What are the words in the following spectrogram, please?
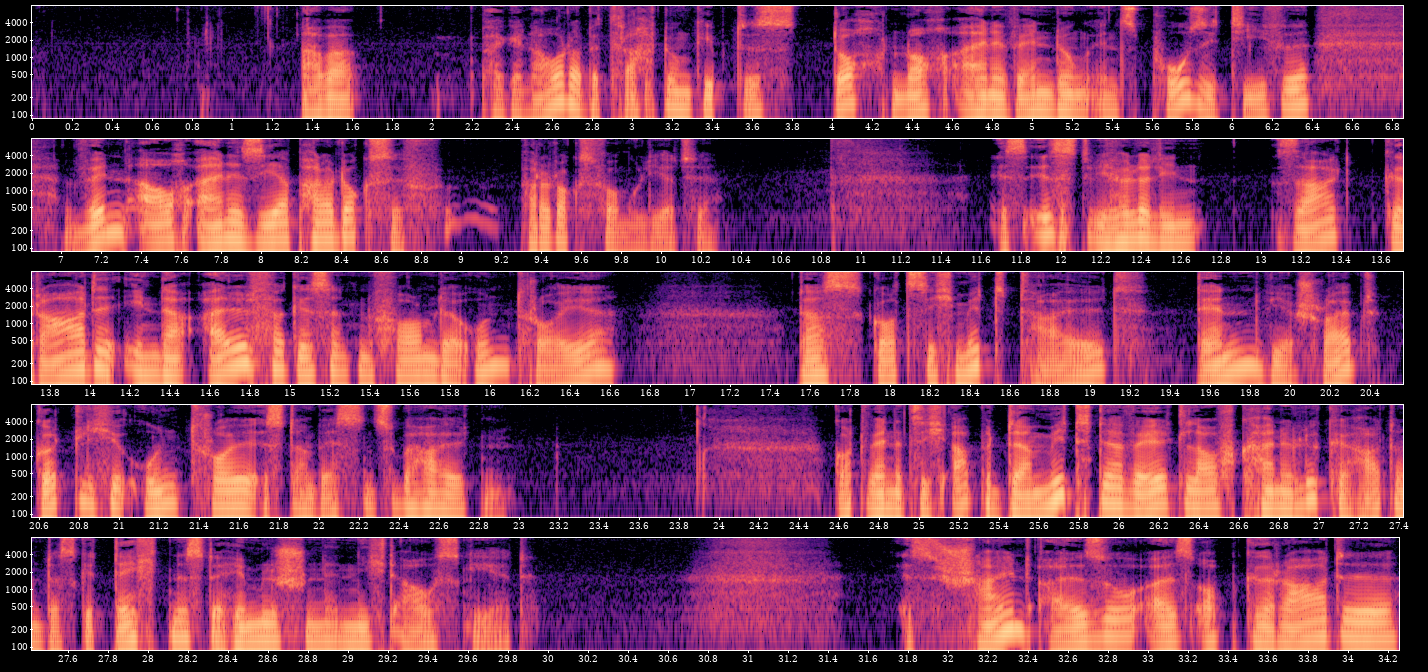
Aber bei genauerer Betrachtung gibt es doch noch eine Wendung ins Positive, wenn auch eine sehr paradoxe, paradox formulierte. Es ist, wie Höllerlin sagt, gerade in der allvergessenden Form der Untreue, dass Gott sich mitteilt, denn, wie er schreibt, göttliche Untreue ist am besten zu behalten. Gott wendet sich ab, damit der Weltlauf keine Lücke hat und das Gedächtnis der Himmlischen nicht ausgeht. Es scheint also, als ob gerade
